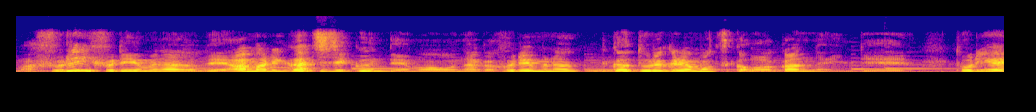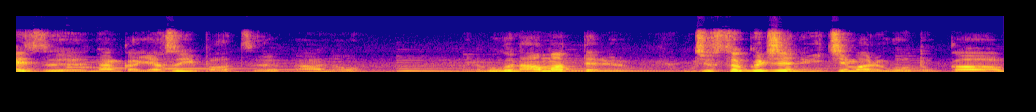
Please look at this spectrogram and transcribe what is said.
まあ、古いフレームなのであまりガチで組んでもなんかフレームがどれくらい持つか分かんないんでとりあえずなんか安いパーツあの僕の余ってる10足時代の105とか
